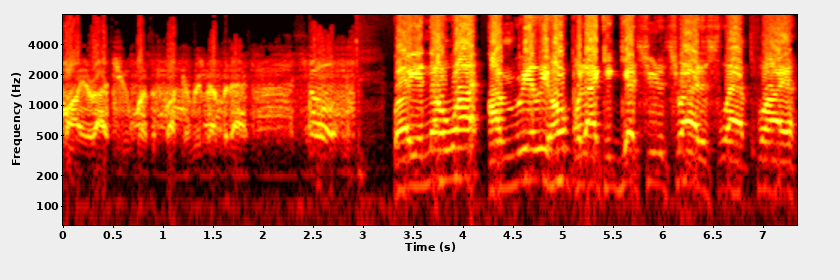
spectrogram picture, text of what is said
fire at you, motherfucker. Remember that. Well, you know what? I'm really hoping I can get you to try to slap fire.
